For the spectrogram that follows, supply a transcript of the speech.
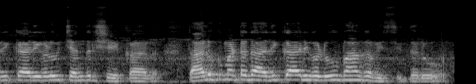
ಅಧಿಕಾರಿಗಳು ಚಂದ್ರಶೇಖರ್, ತಾಲೂಕು ಮಟ್ಟದ ಅಧಿಕಾರಿಗಳು ಭಾಗವಹಿಸಿದ್ದರು.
